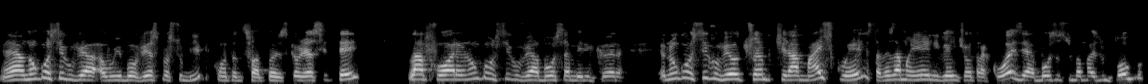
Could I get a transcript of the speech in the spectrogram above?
Né? Eu não consigo ver o Ibovespa subir por conta dos fatores que eu já citei. Lá fora, eu não consigo ver a Bolsa Americana. Eu não consigo ver o Trump tirar mais coelhos. Talvez amanhã ele invente outra coisa e a Bolsa suba mais um pouco.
